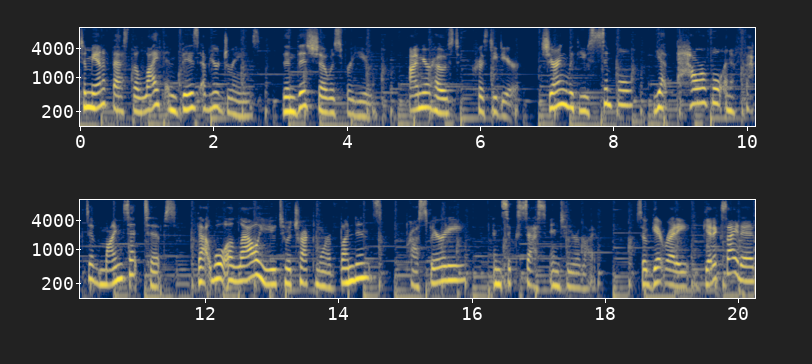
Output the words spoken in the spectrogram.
to manifest the life and biz of your dreams, then this show is for you. I'm your host, Christy Deer, sharing with you simple yet powerful and effective mindset tips that will allow you to attract more abundance, prosperity, and success into your life. So get ready, get excited,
